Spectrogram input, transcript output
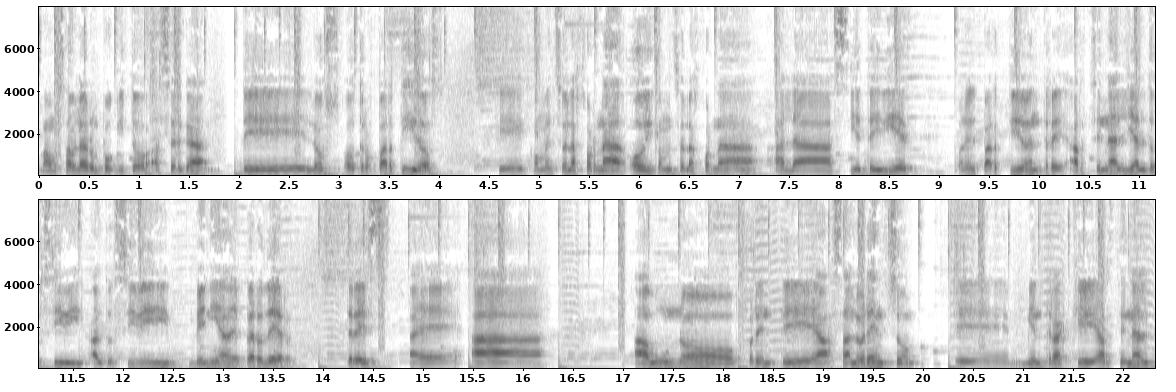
vamos a hablar un poquito acerca de los otros partidos que comenzó la jornada. Hoy comenzó la jornada a las 7 y 10 con el partido entre Arsenal y Aldo Civi. Aldo Civi venía de perder 3 eh, a, a 1 frente a San Lorenzo, eh, mientras que Arsenal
